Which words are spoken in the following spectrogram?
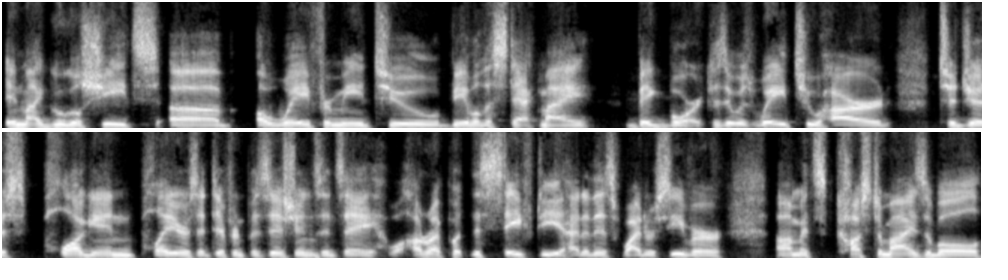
in my Google Sheets of a way for me to be able to stack my big board because it was way too hard to just plug in players at different positions and say, well, how do I put this safety ahead of this wide receiver? Um, it's customizable.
